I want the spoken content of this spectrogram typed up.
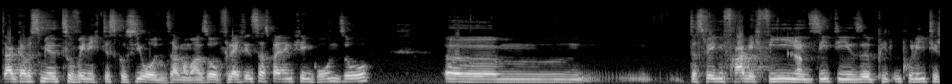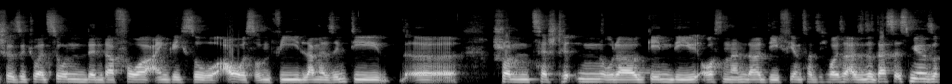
da gab es mir zu wenig Diskussion, sagen wir mal so. Vielleicht ist das bei den Klingonen so, ähm, deswegen frage ich, wie ja. sieht diese politische Situation denn davor eigentlich so aus und wie lange sind die äh, schon zerstritten oder gehen die auseinander, die 24 Häuser? Also das ist mir so,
